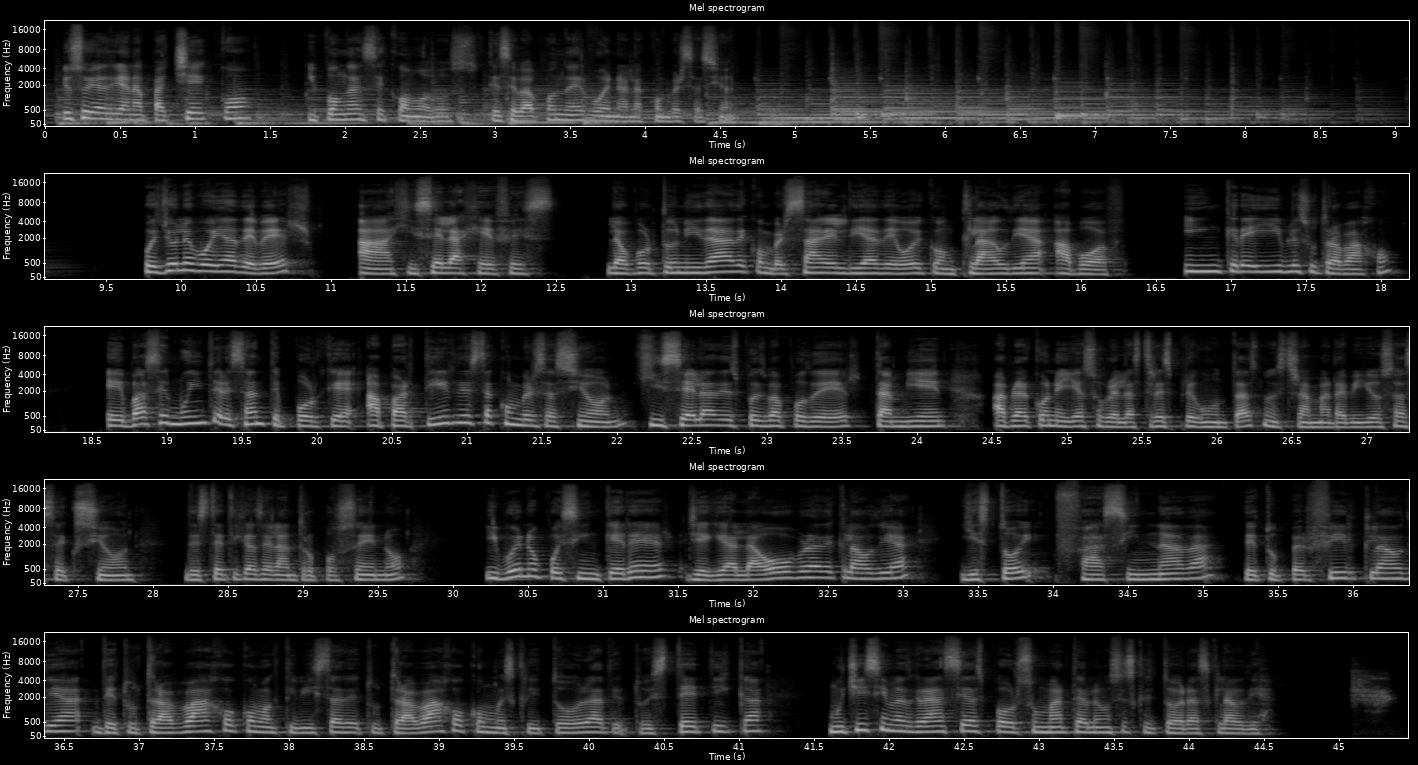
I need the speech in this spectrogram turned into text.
Yo soy Adriana Pacheco y pónganse cómodos, que se va a poner buena la conversación. Pues yo le voy a deber a Gisela Jefes la oportunidad de conversar el día de hoy con Claudia Aboaf. Increíble su trabajo eh, va a ser muy interesante porque a partir de esta conversación, Gisela después va a poder también hablar con ella sobre las tres preguntas, nuestra maravillosa sección de estéticas del antropoceno. Y bueno, pues sin querer llegué a la obra de Claudia y estoy fascinada de tu perfil, Claudia, de tu trabajo como activista, de tu trabajo como escritora, de tu estética. Muchísimas gracias por sumarte a Hablemos Escritoras, Claudia.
